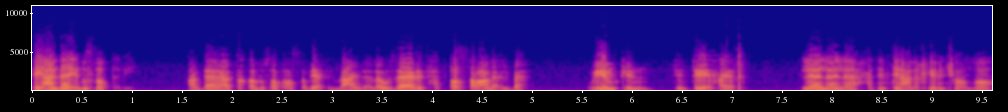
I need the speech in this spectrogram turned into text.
هي عندها إيه بالظبط دي؟ عندها تقلصات عصبية في المعدة لو زادت هتأثر على قلبها ويمكن تنتهي حياتها. لا لا لا هتنتهي على خير إن شاء الله.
